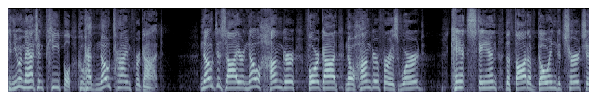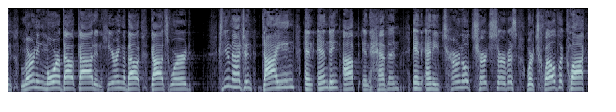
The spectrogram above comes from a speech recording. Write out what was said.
Can you imagine people who have no time for God? No desire, no hunger for God, no hunger for His Word, can't stand the thought of going to church and learning more about God and hearing about God's Word. Can you imagine dying and ending up in heaven in an eternal church service where 12 o'clock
